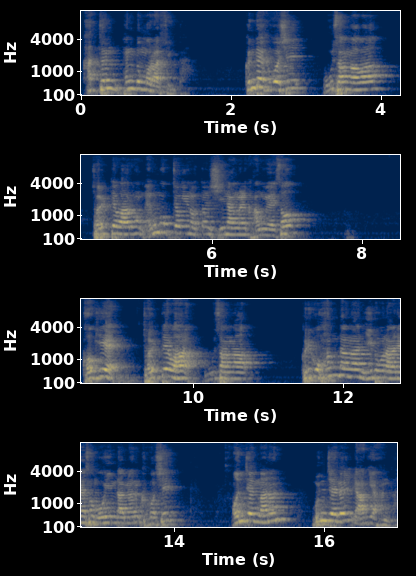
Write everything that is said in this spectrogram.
같은 행동을 할 수 있다. 근데 그것이 우상화와 절대화로 맹목적인 어떤 신앙을 강요해서 거기에 절대화, 우상화, 그리고 황당한 이론 안에서 모인다면 그것이 언젠가는 문제를 야기한다.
